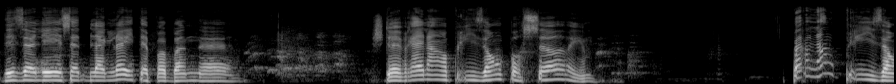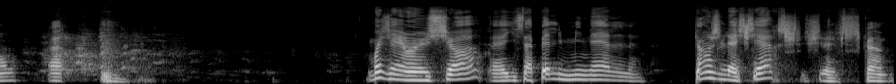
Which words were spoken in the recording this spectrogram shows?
Désolé, cette blague-là était pas bonne. euh. Je devrais aller en prison pour ça. et- Parlant de prison, euh, moi j'ai un chat, euh, il s'appelle Minel. Quand je le cherche, je, je suis comme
